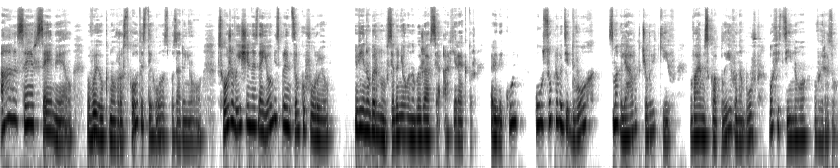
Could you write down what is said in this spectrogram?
А, сер Семюел. вигукнув розкотистий голос позаду нього. Схоже, ви ще не знайомі з принцем Куфурою. Він обернувся, до нього наближався архіректор Ридикуль у супроводі двох смаглявих чоловіків. Ваймс квапливо набув офіційного виразу.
